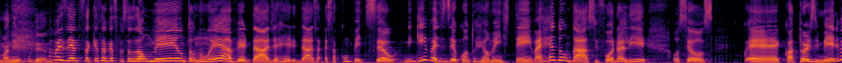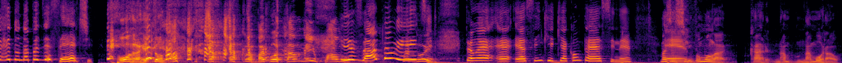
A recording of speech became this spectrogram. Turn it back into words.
mas nem fudendo. Mas entra essa questão que as pessoas aumentam, não é a verdade, a realidade, essa competição. Ninguém vai dizer quanto realmente tem, vai arredondar. Se for ali os seus é, 14 meses, ele vai arredondar para 17. Porra, arredondar? Vai botar meio palmo. Tá Exatamente. doido. então é, é, é assim que, que acontece, né? Mas É. assim, vamos lá. Cara, na, na moral.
